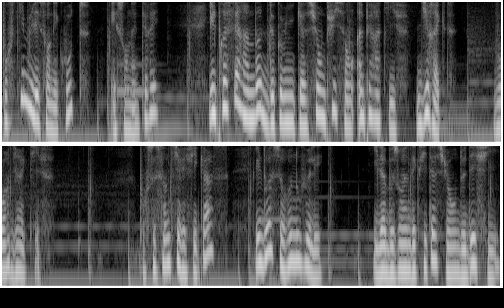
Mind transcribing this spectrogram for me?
Pour stimuler son écoute et son intérêt, il préfère un mode de communication puissant, impératif, direct, voire directif. Pour se sentir efficace, il doit se renouveler. Il a besoin d'excitation, de défis,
